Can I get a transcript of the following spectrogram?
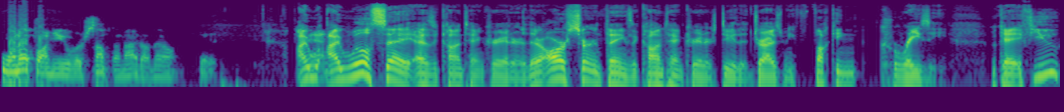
one up on you or something. I don't know. But, I, w- I will say, as a content creator, there are certain things that content creators do that drives me fucking crazy. Okay, if you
